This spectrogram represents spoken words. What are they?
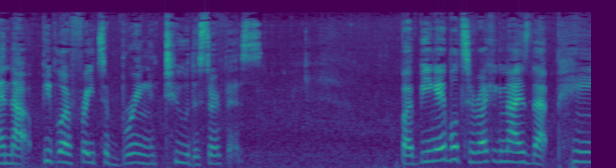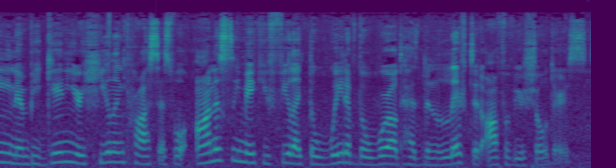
and that people are afraid to bring to the surface. But being able to recognize that pain and begin your healing process will honestly make you feel like the weight of the world has been lifted off of your shoulders.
